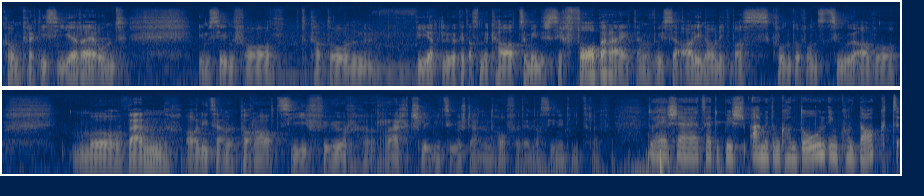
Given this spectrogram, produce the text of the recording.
konkretisieren und im Sinn von der Kanton wird schauen, dass man kann zumindest sich vorbereiten. Wir wissen alle noch nicht, was kommt auf uns zu, aber wir wollen alle zusammen parat sein für recht schlimme Zustände und hoffen dann, dass sie nicht eintreffen. Du hast äh, gesagt, du bist auch mit dem Kanton in Kontakt.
